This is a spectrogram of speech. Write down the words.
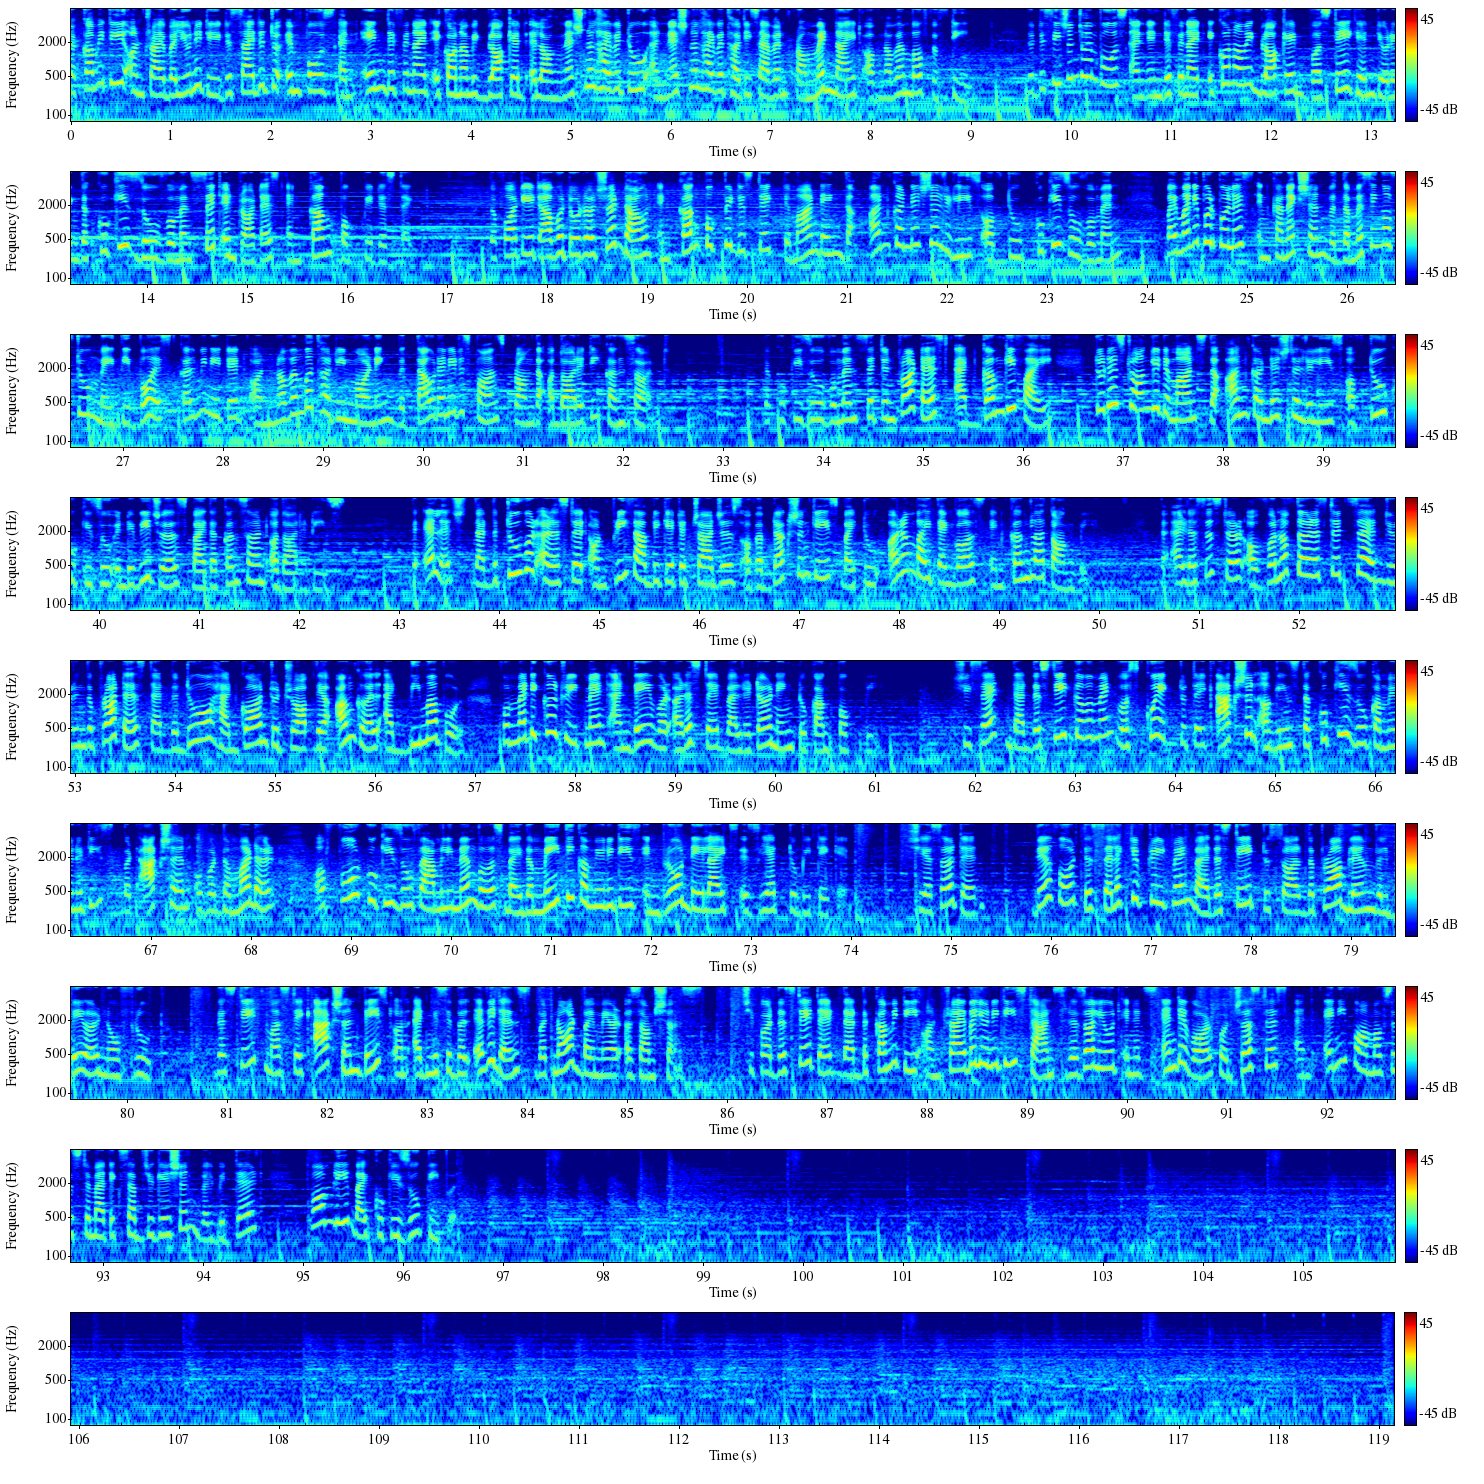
The Committee on Tribal Unity decided to impose an indefinite economic blockade along National Highway 2 and National Highway 37 from midnight of November 15. The decision to impose an indefinite economic blockade was taken during the Kuki-Zo women's sit-in protest in Kangpokpi district. The 48-hour total shutdown in Kangpokpi district demanding the unconditional release of two Kuki-Zo women by Manipur police in connection with the missing of two Meiteis boys culminated on November 13 morning without any response from the authority concerned. The Kuki-Zo women sit in protest at Gamgiphai today strongly demands the unconditional release of two Kuki-Zo individuals by the concerned authorities. They allege that the two were arrested on prefabricated charges of abduction case by two Arambai Tenggols in Kangla Tongbi. The elder sister of one of the arrested said during the protest that the duo had gone to drop their uncle at Dimapur for medical treatment and they were arrested while returning to Kangpokpi. She said that the state government was quick to take action against the Kuki-Zo communities, but action over the murder of four Kuki-Zo family members by the Meiteis communities in broad daylights is yet to be taken. She asserted, therefore, this selective treatment by the state to solve the problem will bear no fruit. The state must take action based on admissible evidence but not by mere assumptions. She further stated that the Committee on Tribal Unity stands resolute in its endeavor for justice and any form of systematic subjugation will be dealt firmly by Kuki-Zo people.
